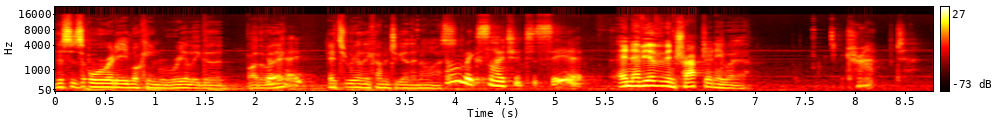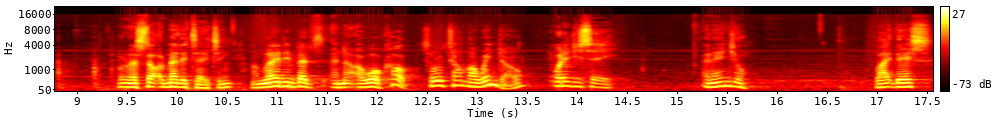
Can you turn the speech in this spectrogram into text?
This is already looking really good, by the way. Okay. It's really coming together nice. Oh, I'm excited to see it. And have you ever been trapped anywhere? Trapped. When I started meditating, I'm laid in bed and I woke up. So I looked out my window, What did you see? an angel. Like this.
